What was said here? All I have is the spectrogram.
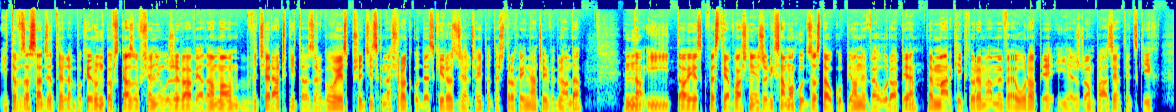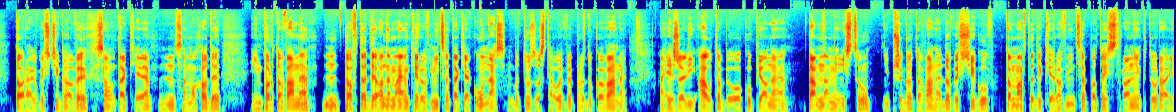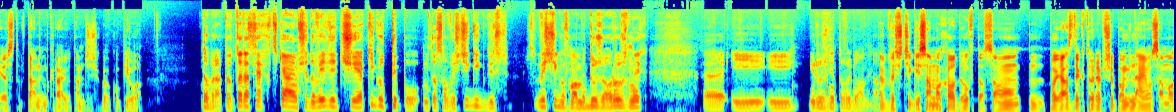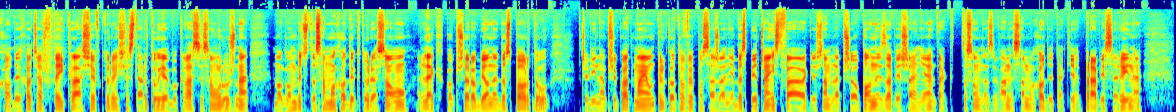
I to w zasadzie tyle, bo kierunkowskazów się nie używa, wiadomo, wycieraczki to z reguły jest przycisk na środku deski rozdzielczej, to też trochę inaczej wygląda. No i to jest kwestia właśnie, jeżeli samochód został kupiony w Europie, te marki, które mamy w Europie i jeżdżą po azjatyckich torach wyścigowych, są takie mm, samochody importowane, mm, to wtedy one mają kierownicę tak jak u nas, bo tu zostały wyprodukowane. A jeżeli auto było kupione tam na miejscu i przygotowane do wyścigów, to ma wtedy kierownicę po tej stronie, która jest w danym kraju, tam gdzie się go kupiło. Dobra, to teraz ja chciałem się dowiedzieć, jakiego typu to są wyścigi, gdyż wyścigów mamy dużo różnych i, i, i, różnie to wygląda. Wyścigi samochodów to są pojazdy, które przypominają samochody, chociaż w tej klasie, w której się startuje, bo klasy są różne, mogą być to samochody, które są lekko przerobione do sportu, czyli na przykład mają tylko to wyposażenie bezpieczeństwa, jakieś tam lepsze opony, zawieszenie, tak, to są nazywane samochody takie prawie seryjne.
